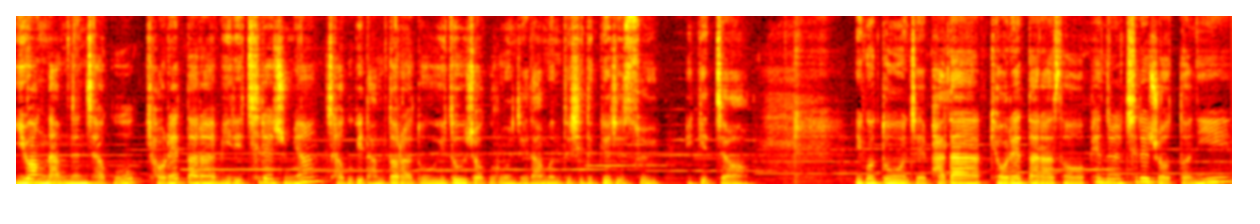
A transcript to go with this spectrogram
이왕 남는 자국 결에 따라 미리 칠해주면 자국이 남더라도 의도적으로 이제 남은 듯이 느껴질 수 있겠죠. 이것도 이제 바다 결에 따라서 펜을 칠해 주었더니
